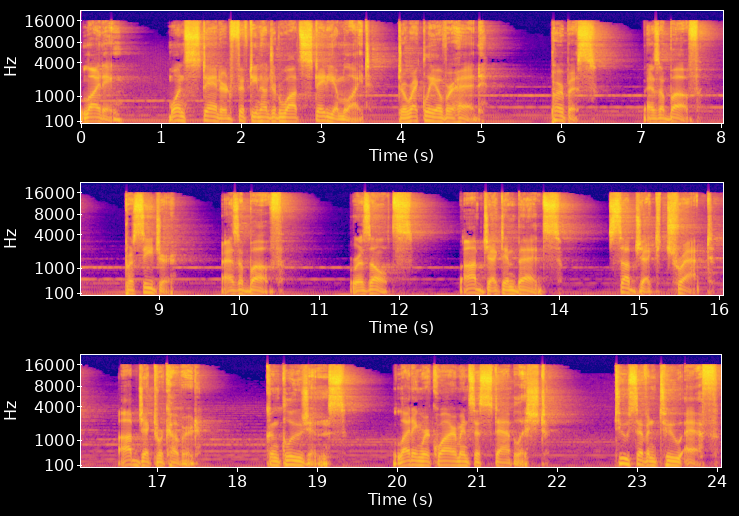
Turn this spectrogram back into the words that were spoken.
Lighting One standard 1500 watt stadium light, directly overhead. Purpose As above. Procedure As above. Results Object embeds. Subject trapped. Object recovered. Conclusions Lighting requirements established. 272F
